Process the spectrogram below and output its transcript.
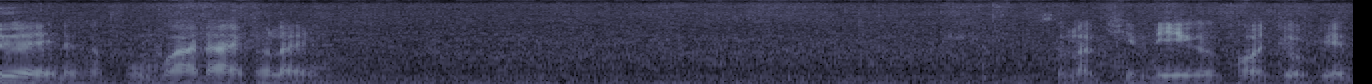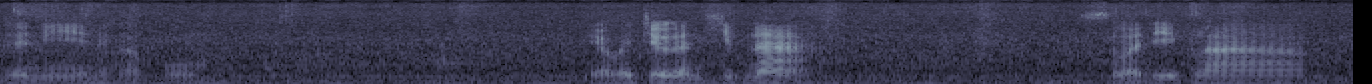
เรื่อยๆนะครับ ผมว่าได้เท่าไหร่สำหรับคลิปนี้ก็ขอจบเพียงเท่านี้นะครับผม เดี๋ยวไว้เจอกันคลิปหน้า สวัสดีครับ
